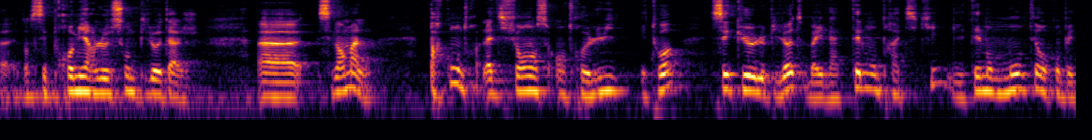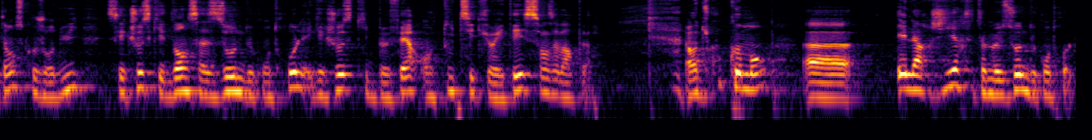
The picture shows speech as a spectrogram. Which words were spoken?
euh, dans ses premières leçons de pilotage. Euh, c'est normal. Par contre, la différence entre lui et toi, c'est que le pilote, bah, il a tellement pratiqué, il est tellement monté en compétence qu'aujourd'hui, c'est quelque chose qui est dans sa zone de contrôle et quelque chose qu'il peut faire en toute sécurité sans avoir peur. Alors du coup, comment euh, élargir cette fameuse zone de contrôle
